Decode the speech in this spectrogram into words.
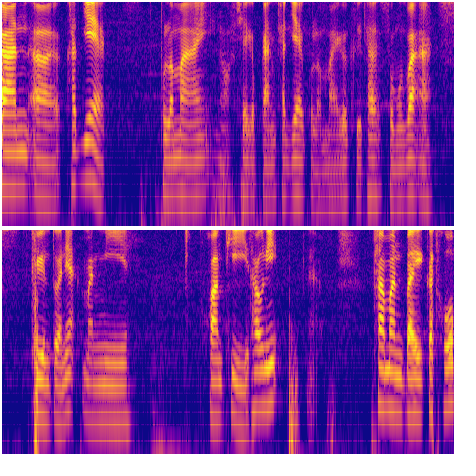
การคัดแยกผลไม้เนาะใช้กับการคัดแยกผลไม้ก็คือถ้าสมมุติว่าอะ คลื่นตัวเนี้ยมันมีความถี่เท่านี้นะถ้ามันไปกระทบ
